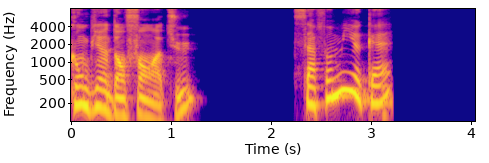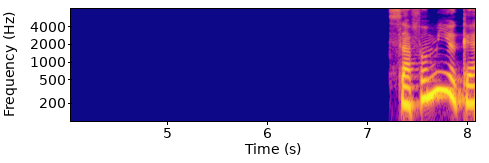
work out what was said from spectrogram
Combien d'enfants as-tu? Sa fëmijë ke? Sa fëmijë ke?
